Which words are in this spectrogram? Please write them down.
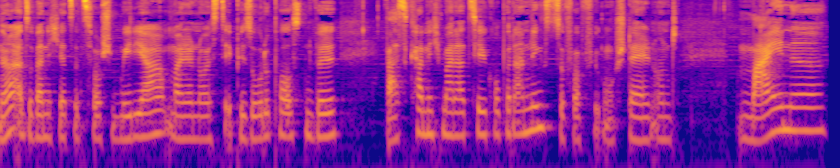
Ne? Also wenn ich jetzt in Social Media meine neueste Episode posten will, was kann ich meiner Zielgruppe dann Links zur Verfügung stellen? Und meine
